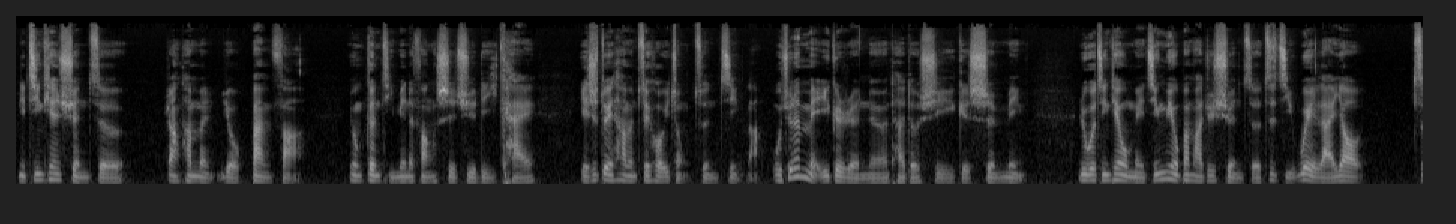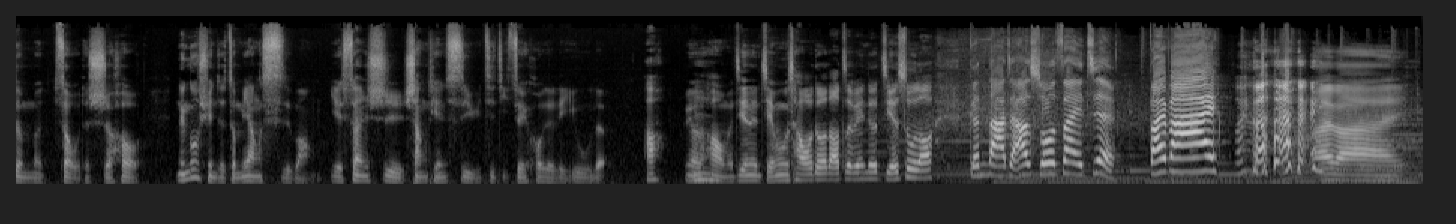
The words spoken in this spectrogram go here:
你今天选择让他们有办法用更体面的方式去离开，也是对他们最后一种尊敬啦。我觉得每一个人呢，他都是一个生命。如果今天我们已经没有办法去选择自己未来要怎么走的时候，能够选择怎么样死亡，也算是上天赐予自己最后的礼物了。好，没有的话，我们今天的节目差不多到这边就结束喽，跟大家说再见，拜拜，拜拜。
